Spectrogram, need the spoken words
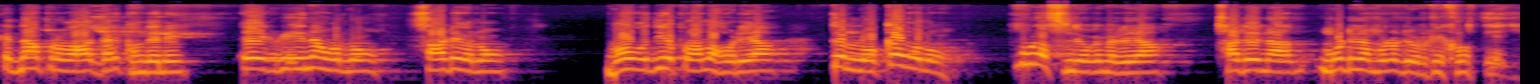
ਕਿੰਨਾ ਪਰਿਵਾਰ ਗਰਕ ਹੁੰਦੇ ਨੇ। ਇਹ ਇਹਨਾਂ ਵੱਲੋਂ ਸਾਡੇ ਵੱਲੋਂ ਬਹੁਤ ਵਧੀਆ ਉਪਰਾਲਾ ਹੋ ਰਿਹਾ ਤੇ ਲੋਕਾਂ ਵੱਲੋਂ ਪੂਰਾ ਸਹਿਯੋਗ ਮਿਲ ਰਿਹਾ। ਸਾਡੇ ਨਾਲ ਮੋਢੇ ਨਾਲ ਮੋਢਾ ਜੋੜ ਕੇ ਖਲੋਤੇ ਆ ਜੀ।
